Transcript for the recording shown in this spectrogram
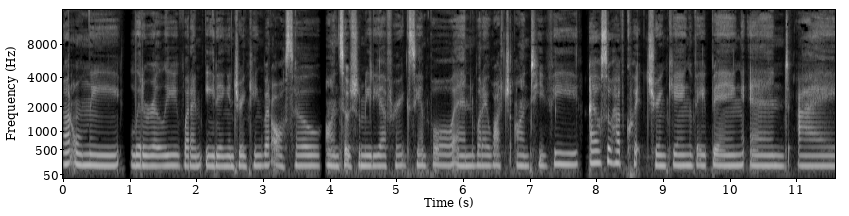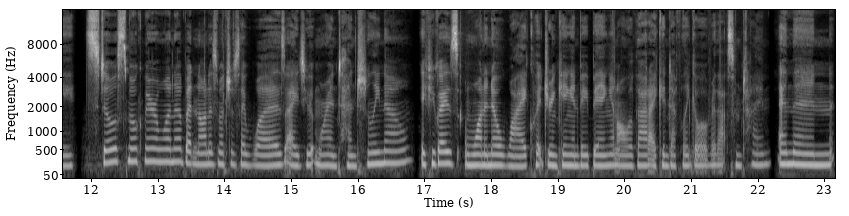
not only literally what I'm eating and drinking, but also on social media, for example, and what I watch on TV. I also have quit drinking, vaping, and I still smoke marijuana, but not as much as I was. I do it more intentionally now. If you guys want to know why I quit drinking and vaping and all of that, I can definitely go over that sometime. And then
